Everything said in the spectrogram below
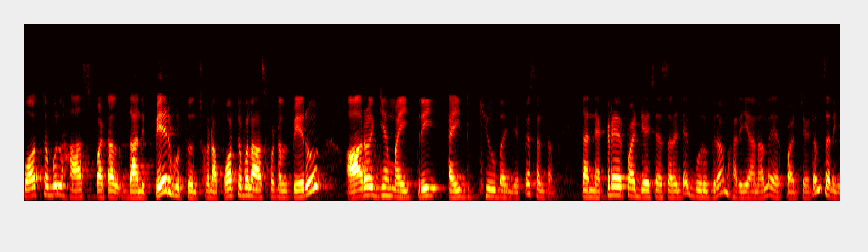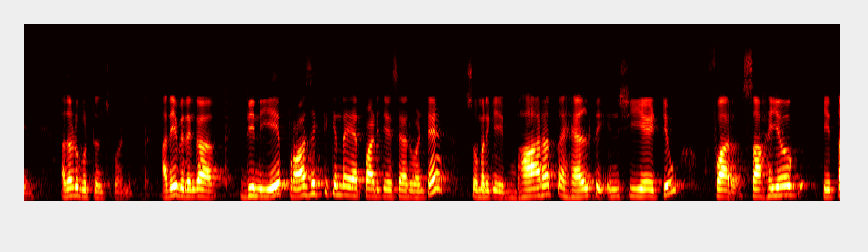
పోర్టబుల్ హాస్పిటల్ దాని పేరు గుర్తుంచుకోండి. ఆ పోర్టబుల్ హాస్పిటల్ పేరు ఆరోగ్య మైత్రి ఐడ్ క్యూబ్ అని చెప్పేసి అంటాం. దాన్ని ఎక్కడ ఏర్పాటు చేసేసారంటే గురుగ్రామ్ హర్యానాలో ఏర్పాటు చేయడం జరిగింది. అదొకటి గుర్తుంచుకోండి. అదేవిధంగా దీన్ని ఏ ప్రాజెక్ట్ కింద ఏర్పాటు చేశారు అంటే సో మనకి Bharat health initiative for Sahyog Hita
